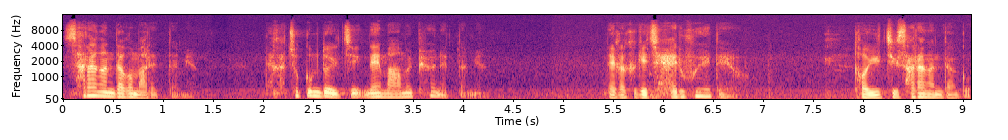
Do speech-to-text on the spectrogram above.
사랑한다고 말했다면, 내가 조금 더 일찍 내 마음을 표현했다면, 내가 그게 제일 후회돼요. 더 일찍 사랑한다고.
